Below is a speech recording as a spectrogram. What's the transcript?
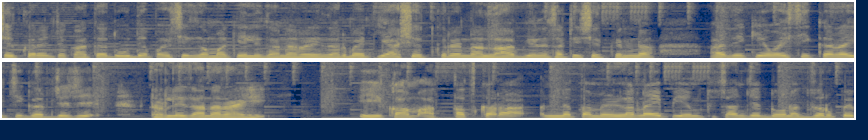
शेतकऱ्यांच्या खात्यात उद्या पैसे जमा केले जाणार आहे. दरम्यान या शेतकऱ्यांना लाभ घेण्यासाठी शेतकऱ्यांना आधी के वाय सी करायची गरजेचे ठरले जाणार आहे. हे काम आत्ताच करा. अन्यथा मिळणार नाही पी एम किसानचे दोन हजार रुपये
